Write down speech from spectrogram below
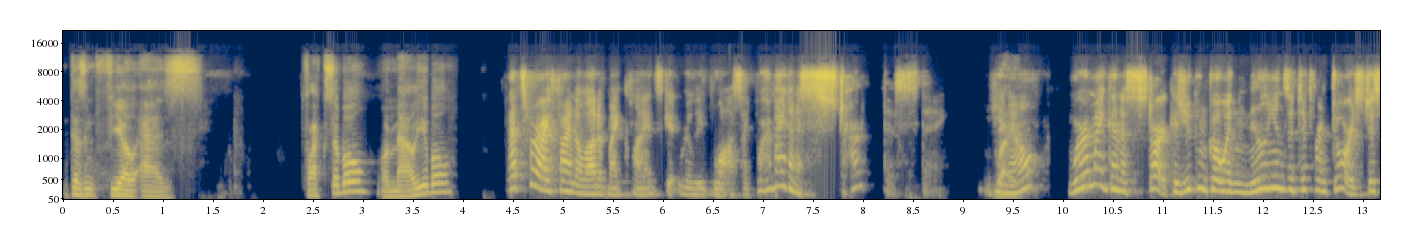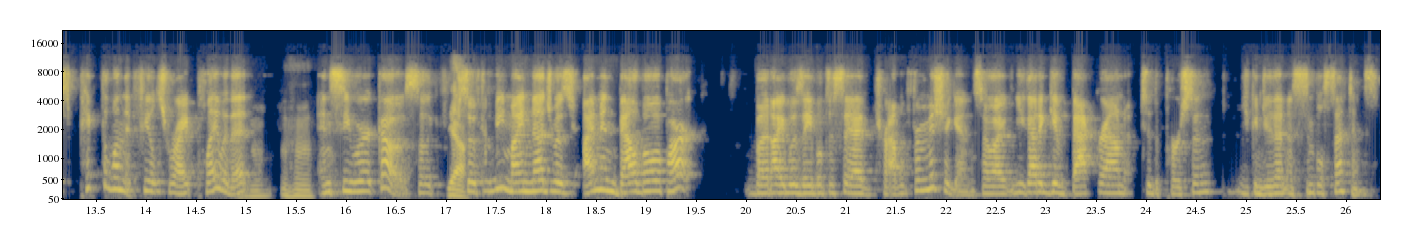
it doesn't feel as flexible or malleable. that's where i find a lot of my clients get really lost like where am i going to start this thing you Right. know where am i going to start because you can go in millions of different doors just pick the one that feels right play with it Mhm, mhm. and see where it goes. So, Yeah. so for me, my nudge was I'm in Balboa Park, but I was able to say I've traveled from Michigan. So I, you got to give background to the person. You can do that in a simple sentence.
